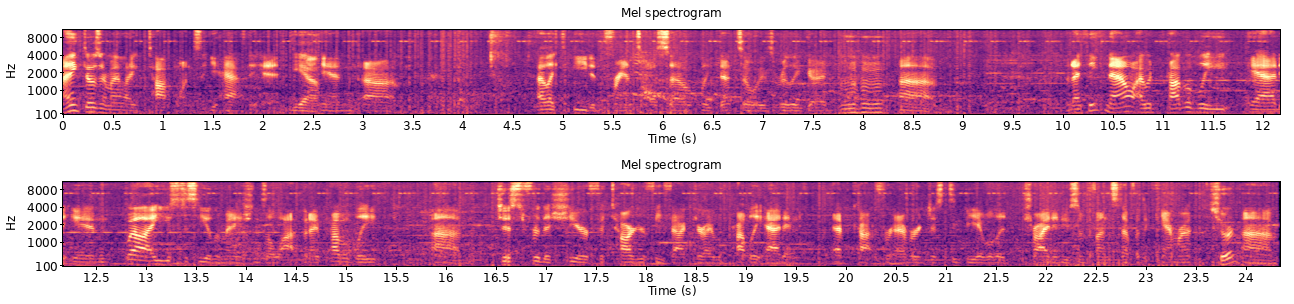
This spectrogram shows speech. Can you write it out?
I think those are my like top ones that you have to hit. Yeah. And um, I like to eat in France also. Like that's always really good. Mm-hmm. Um, and I think now I would probably add in. Well, I used to see Illuminations a lot, but I probably um, just for the sheer photography factor, I would probably add in Epcot Forever just to be able to try to do some fun stuff with the camera. Sure. Um,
